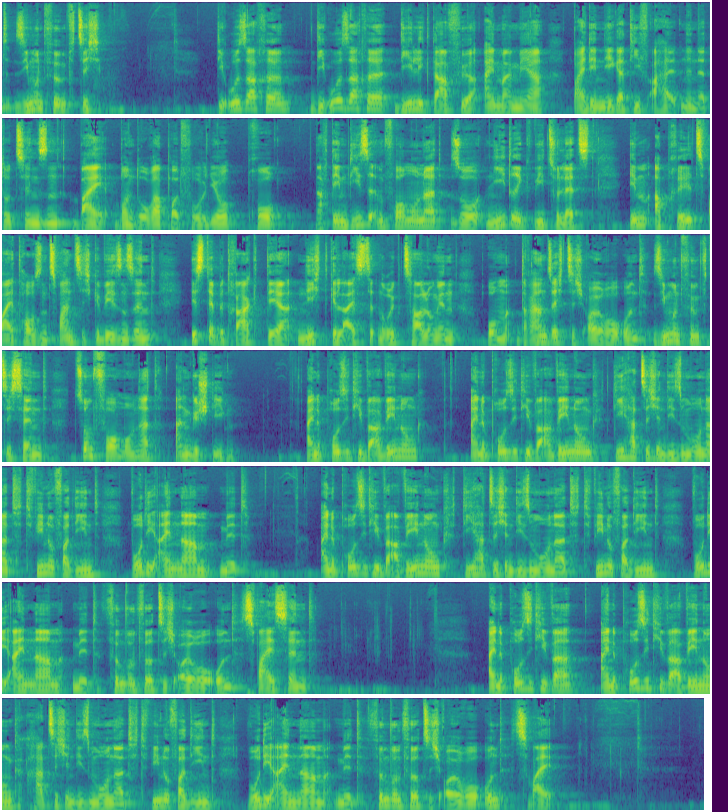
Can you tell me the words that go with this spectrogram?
die Ursache, die Ursache, die liegt dafür einmal mehr bei den negativ erhaltenen Nettozinsen bei Bondora Portfolio Pro. Nachdem diese im Vormonat so niedrig wie zuletzt im April 2020 gewesen sind, ist der Betrag der nicht geleisteten Rückzahlungen um 63,57 Euro zum Vormonat angestiegen. Eine positive Erwähnung, eine positive Erwähnung, die hat sich in diesem Monat Twino verdient, wo die Einnahmen mit eine positive Erwähnung, die hat sich in diesem Monat Twino verdient, wo die Einnahmen mit 45 Euro und 2 Cent eine positive, eine positive Erwähnung hat sich in diesem Monat Twino verdient, wo die Einnahmen mit 45 Euro und 2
